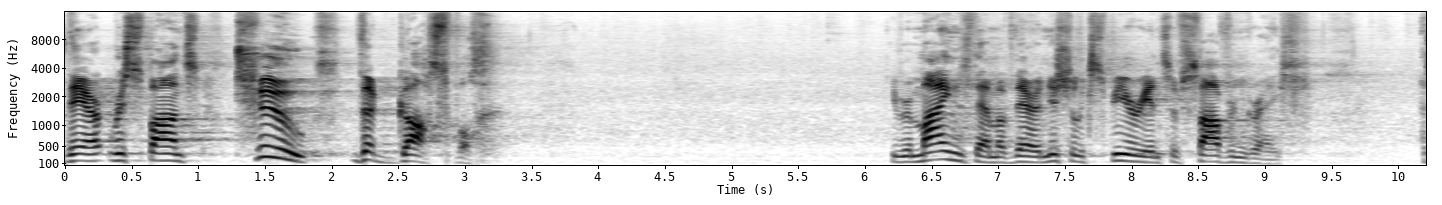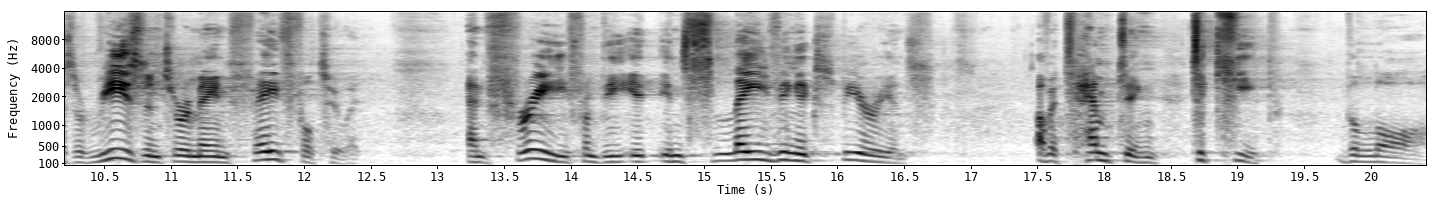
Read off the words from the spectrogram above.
their response to the gospel. He reminds them of their initial experience of sovereign grace as a reason to remain faithful to it and free from the enslaving experience of attempting to keep the law.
